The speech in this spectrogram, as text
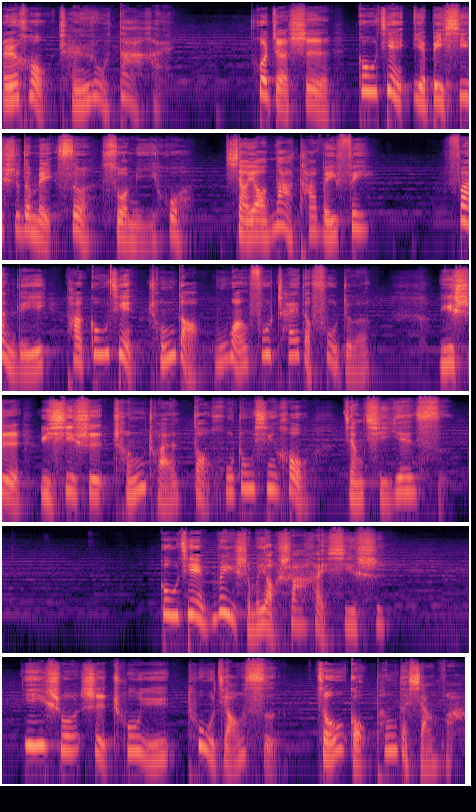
而后沉入大海；或者是勾践也被西施的美色所迷惑，想要纳她为妃。范蠡怕勾践重蹈吴王夫差的覆辙，于是与西施乘船到湖中心后，将其淹死。勾践为什么要杀害西施？一说是出于兔角死，走狗烹的想法。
